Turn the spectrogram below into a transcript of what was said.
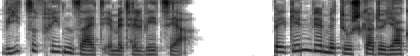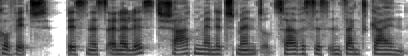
wie zufrieden seid ihr mit Helvetia? Beginnen wir mit Duschka Dujakovic, Business Analyst, Schadenmanagement und Services in St. Gallen.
